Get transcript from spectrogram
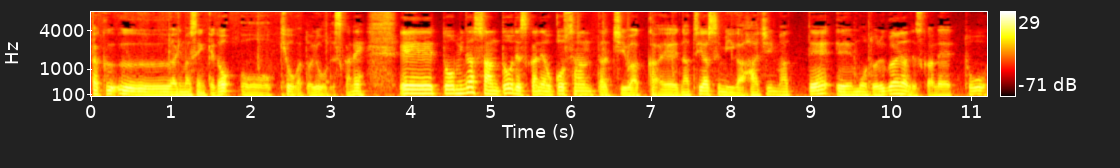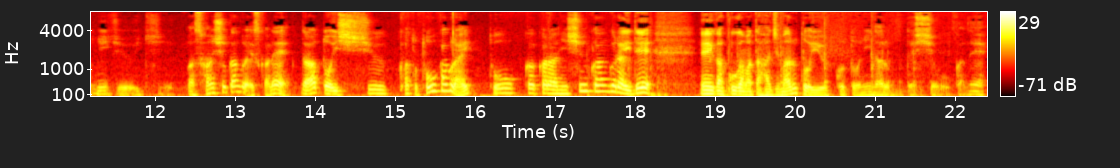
全くありませんけど今日は土曜ですかね。えっと皆さんどうですかね？お子さんたちはか、え夏休みが始まって、えもうどれぐらいなんですかね？と21まあ、3週間ぐらいですかね。あと1週あと10日ぐらい？10日から2週間ぐらいで、えー学校がまた始まるということになるんでしょうかね。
